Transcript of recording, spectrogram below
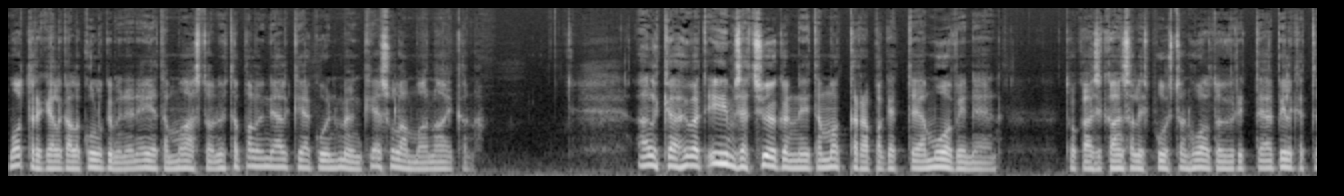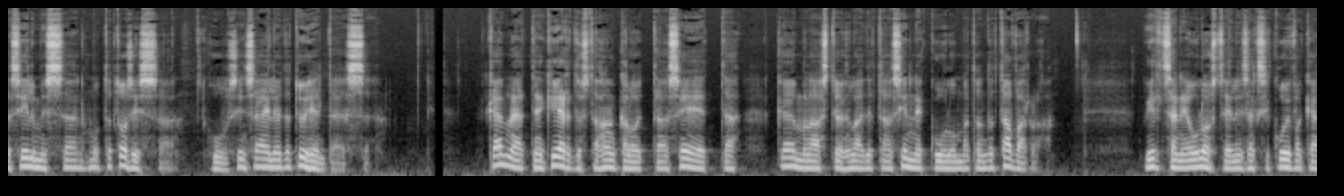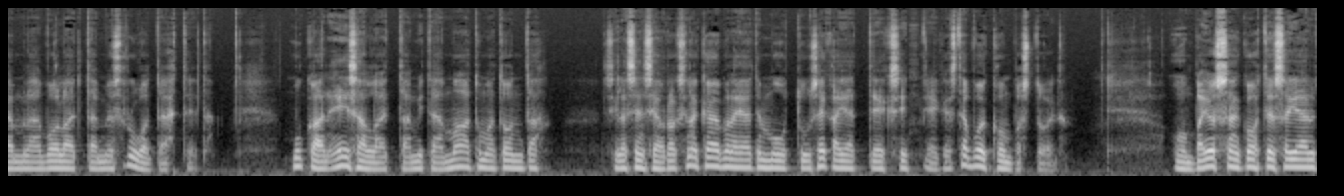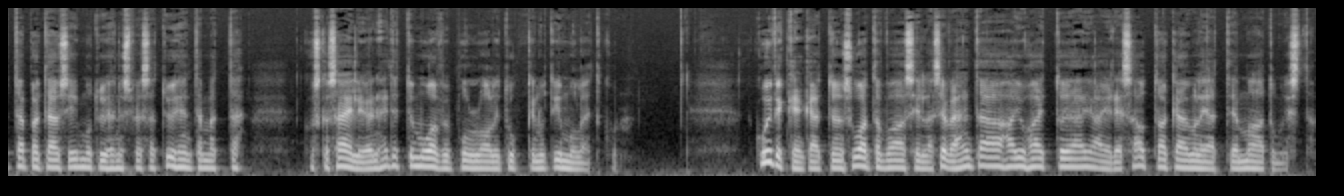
Moottorikelkalla kulkeminen ei jätä maastoon yhtä paljon jälkiä kuin mönkiä sulamaan aikana. Älkää hyvät ihmiset syökö niitä makkarapaketteja muovineen, tokaisi kansallispuiston huoltoyrittäjä pilkettä silmissään, mutta tosissaan huusin säiliöitä tyhjentäessään. Käymäläjätteen kierrätystä hankaloittaa se, että käymäläastioihin laitetaan sinne kuulumatonta tavaraa. Virtsan ja ulosteen lisäksi kuivakäymälään voi laittaa myös ruoantähteitä. Mukaan ei saa laittaa mitään maatumatonta, sillä sen seurauksena käymäläjäte muuttuu sekajätteeksi eikä sitä voi kompostoida. Onpa jossain kohteessa jäänyt täpötäysi imutyhjennysvessa tyhjentämättä – koska säiliöön heitetty muovipullo oli tukkinut imuletkun. Kuivikkeen käyttö on suotavaa, sillä se vähentää hajuhaittoja ja edesauttaa käymäläjätteen maatumista.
